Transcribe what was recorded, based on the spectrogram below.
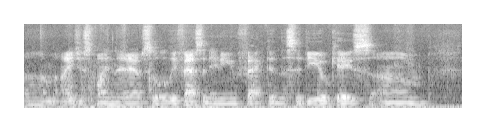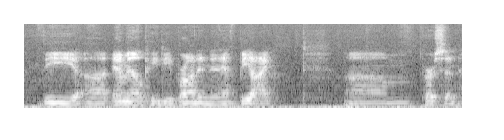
Um, I just find that absolutely fascinating. In fact, in the Cedillo case, um, the uh, MLPD brought in an FBI um, person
